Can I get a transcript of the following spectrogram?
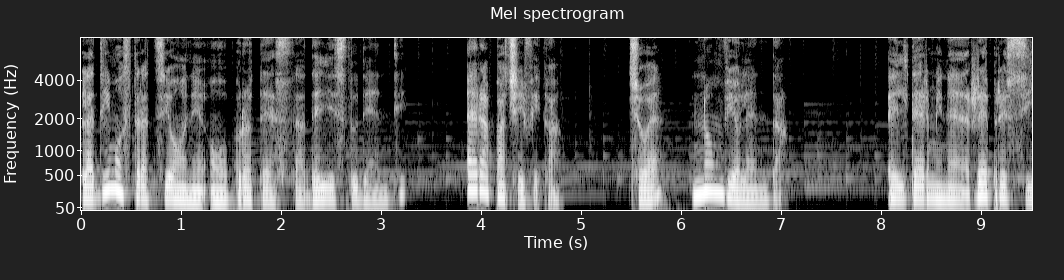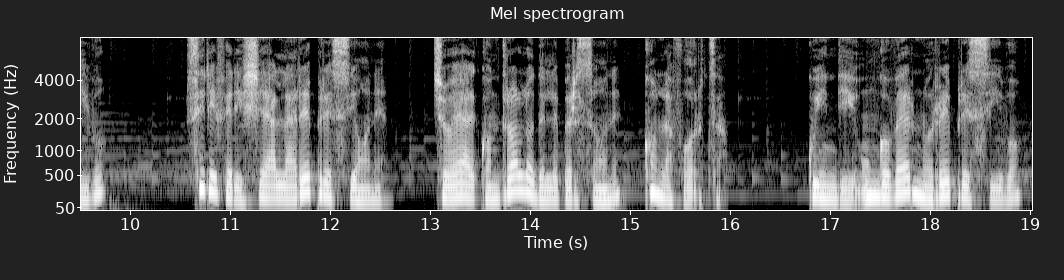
la dimostrazione o protesta degli studenti era pacifica, cioè non violenta. E il termine repressivo si riferisce alla repressione, cioè al controllo delle persone con la forza. Quindi un governo repressivo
